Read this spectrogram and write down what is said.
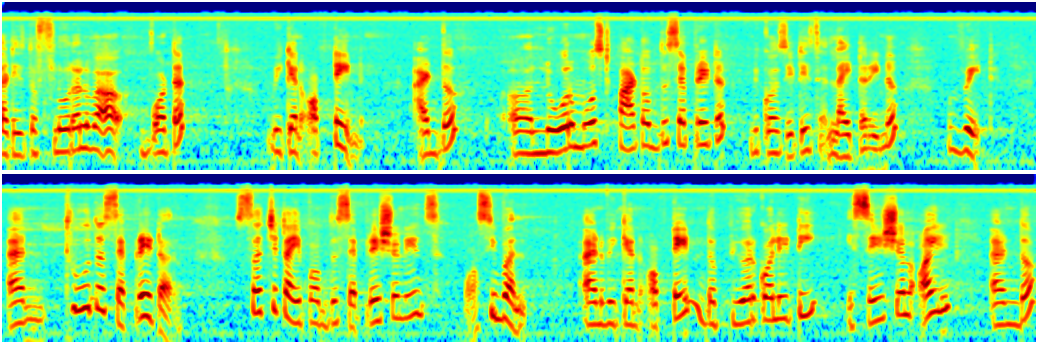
that is the floral wa water we can obtain at the uh, lowermost part of the separator because it is lighter in a weight. And through the separator such a type of the separation is possible. And we can obtain the pure quality essential oil and the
